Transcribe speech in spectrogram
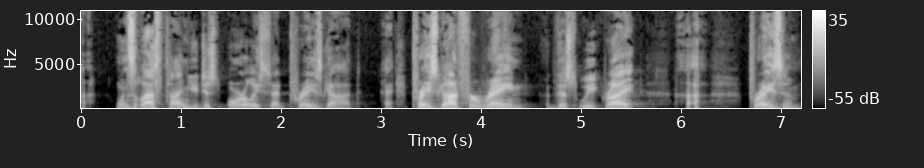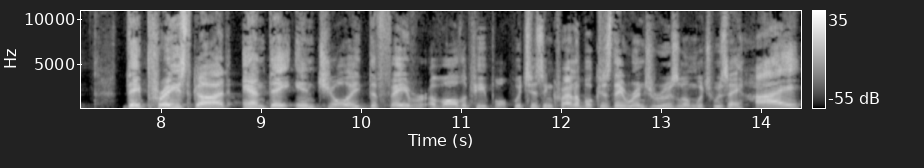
When's the last time you just orally said, Praise God? Praise God for rain this week, right? Praise Him. They praised God and they enjoyed the favor of all the people, which is incredible because they were in Jerusalem, which was a high,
